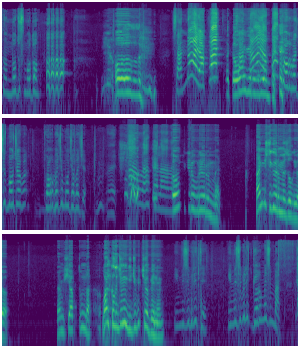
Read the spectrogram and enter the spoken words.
Nodus modon. Oo. sen ne ayak lan? Kafama Sen ne göre vuruyorum ben. ayak lan? Torbacı mocabı. Torbacı mocabacı. Allah belanı. Kafama göre vuruyorum ben. Hangisi görünmez oluyor? Ben bir şey yaptım da. Lan kılıcımın gücü bitiyor benim. Invisibility. Invisibility görünmezim ben. Ne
